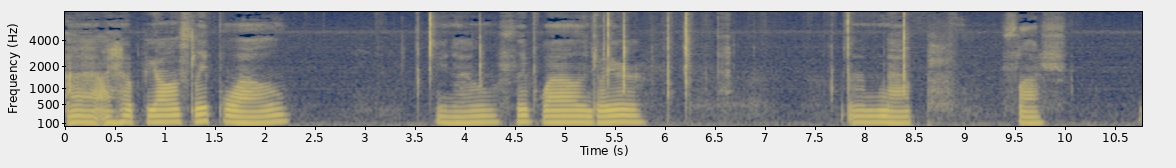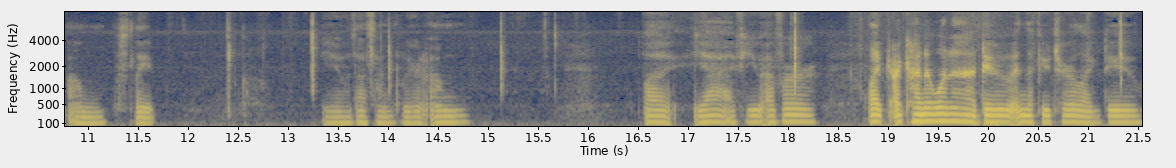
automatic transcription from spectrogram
uh, I hope y'all sleep well. You know, sleep well, enjoy your um, nap slash um sleep. Ew, that sounds weird. Um, but yeah, if you ever like, I kind of want to do in the future, like do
